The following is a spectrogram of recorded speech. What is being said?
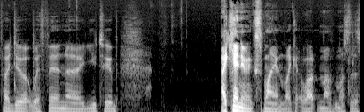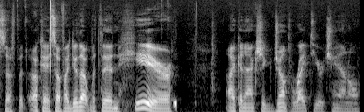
if I do it within uh, YouTube, I can't even explain like a lot most of this stuff. But okay, so if I do that within here, I can actually jump right to your channel.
